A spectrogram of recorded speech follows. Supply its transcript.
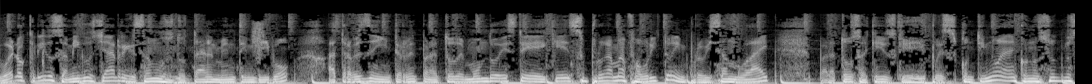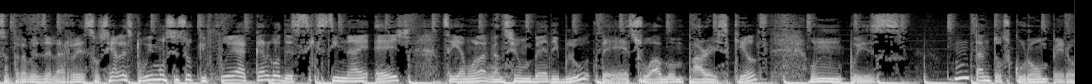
Bueno, queridos amigos, ya regresamos totalmente en vivo a través de internet para todo el mundo. Este que es su programa favorito, Improvisando Live, para todos aquellos que pues continúan con nosotros a través de las redes sociales. Tuvimos eso que fue a cargo de 69 Edge, se llamó la canción Betty Blue de su álbum Paris Kills. Un pues un tanto oscurón, pero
